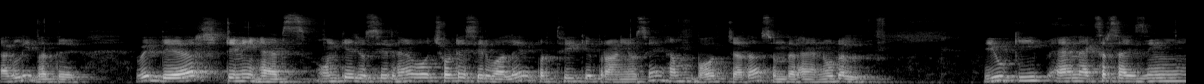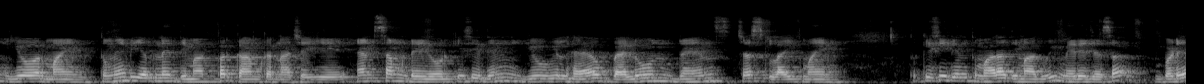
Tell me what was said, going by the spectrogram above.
अगली भद्दे। विद देयर टिनी हेड्स उनके जो सिर हैं, वो छोटे सिर वाले पृथ्वी के प्राणियों से हम बहुत ज़्यादा सुंदर हैं। Noodle you keep on exercising your mind तुम्हें भी अपने दिमाग पर काम करना चाहिए। एंड सम डे और किसी दिन you will have balloon brains just like mind तो किसी दिन तुम्हारा दिमाग भी मेरे जैसा, बड़े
